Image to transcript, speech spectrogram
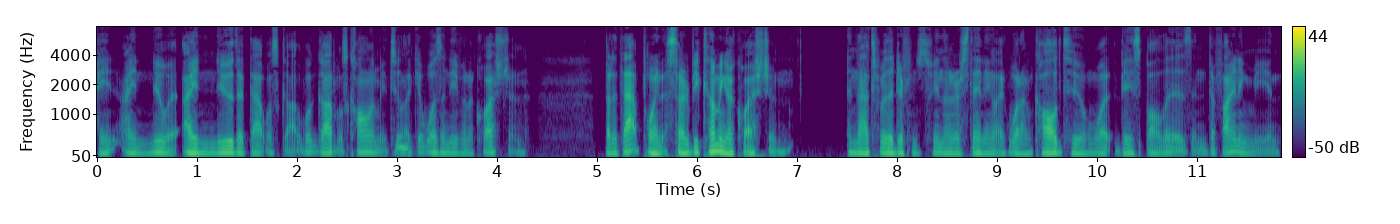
I, I knew it. I knew that that was God, what God was calling me to. Mm-hmm. Like it wasn't even a question. But at that point, it started becoming a question, and that's where the difference between understanding like what I'm called to and what baseball is and defining me. And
